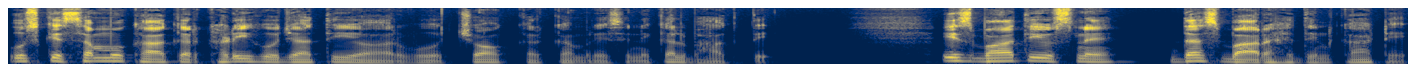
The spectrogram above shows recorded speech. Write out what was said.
उसके सम्मुख आकर खड़ी हो जाती और वो चौंक कर कमरे से निकल भागती। इस भांति उसने दस बारह दिन काटे।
